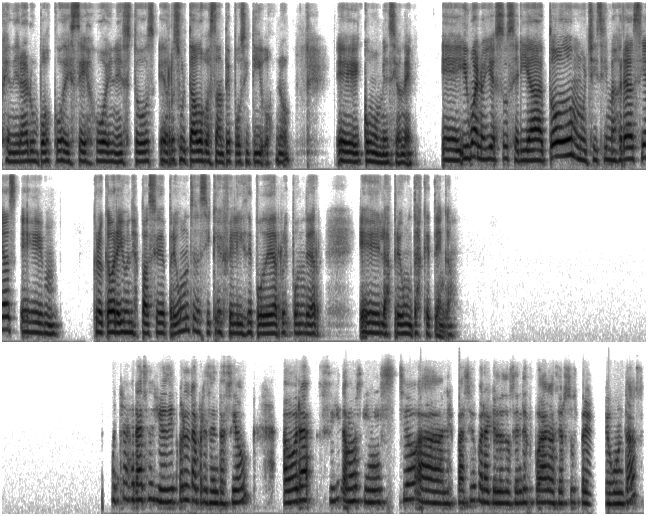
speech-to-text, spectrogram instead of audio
generar un poco de sesgo en estos resultados bastante positivos, ¿no? como mencioné. Eh, y bueno, y eso sería todo. Muchísimas gracias. Creo que ahora hay un espacio de preguntas, así que feliz de poder responder eh, las preguntas que tengan. Muchas gracias, Judith, por la presentación. Ahora sí, damos inicio al espacio para que los docentes puedan hacer sus preguntas.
